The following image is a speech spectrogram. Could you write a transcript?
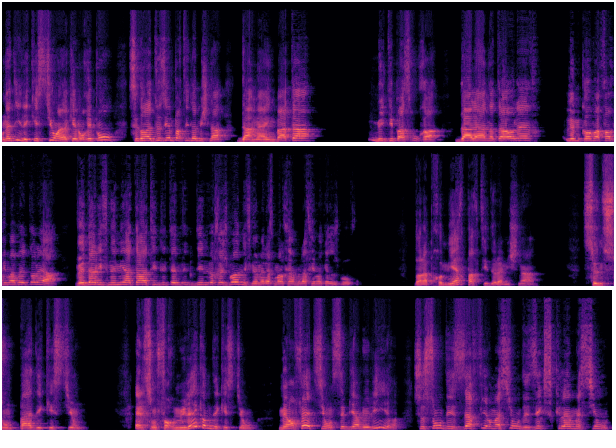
On a dit les questions à laquelle on répond, c'est dans la deuxième partie de la Mishnah. Bata, mitipasrucha, daleanata oler, lemkom afarim Dans la première partie de la Mishnah, ce ne sont pas des questions. Elles sont formulées comme des questions, mais en fait, si on sait bien le lire, ce sont des affirmations, des exclamations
